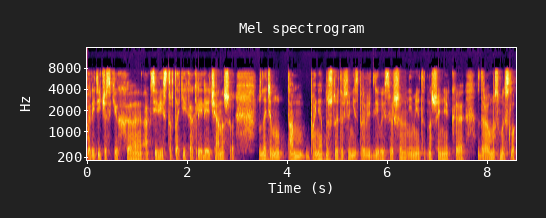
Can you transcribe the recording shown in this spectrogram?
политических э, активистов, таких как Лилия Чанышева. Ну, знаете, ну, там понятно, что это все несправедливо и совершенно не имеет отношения к здравому смыслу.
